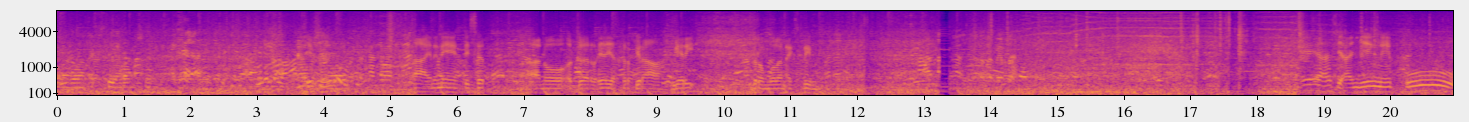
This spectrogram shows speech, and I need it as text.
perubahan ekstrim langsung Nah ini nih t-shirt anu ger ya ya ger viral. Gary gerombolan ekstrim. Iya si anjing nipu.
